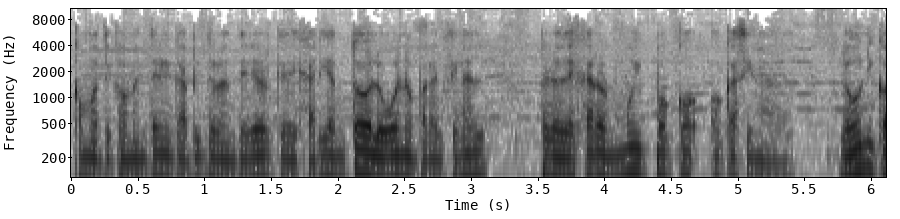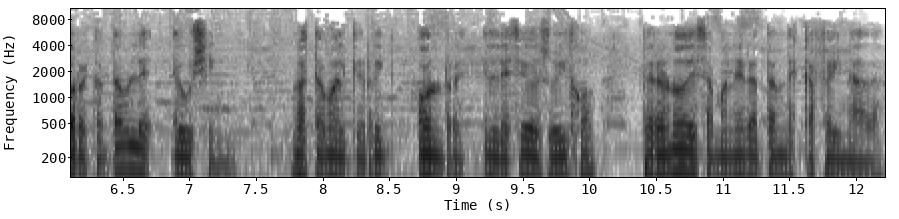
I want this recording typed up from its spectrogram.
como te comenté en el capítulo anterior, que dejarían todo lo bueno para el final, pero dejaron muy poco o casi nada. Lo único rescatable, Eugene. No está mal que Rick honre el deseo de su hijo, pero no de esa manera tan descafeinada.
